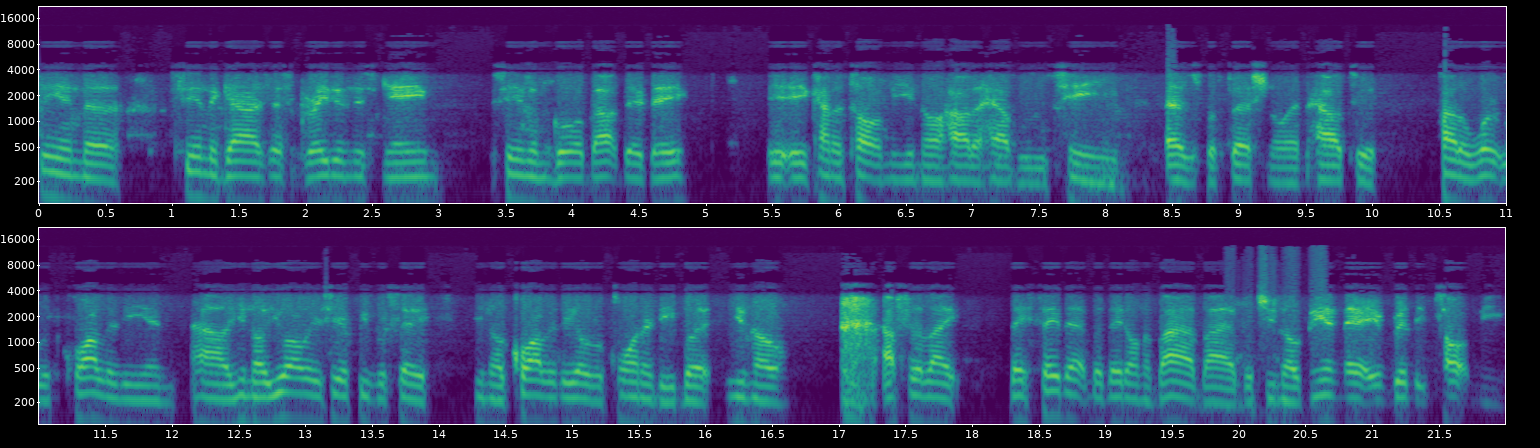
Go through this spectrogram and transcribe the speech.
seeing the seeing the guys that's great in this game, seeing them go about their day. It, it kind of taught me, you know, how to have a routine as a professional and how to how to work with quality and how, you know, you always hear people say, you know, quality over quantity, but, you know, I feel like they say that, but they don't abide by it. But, you know, being there, it really taught me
